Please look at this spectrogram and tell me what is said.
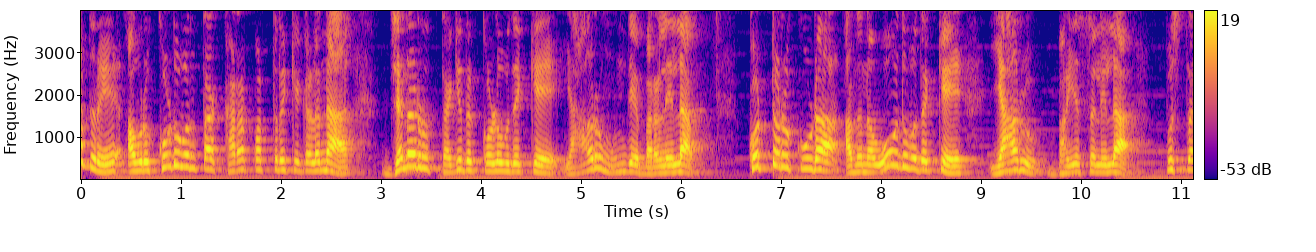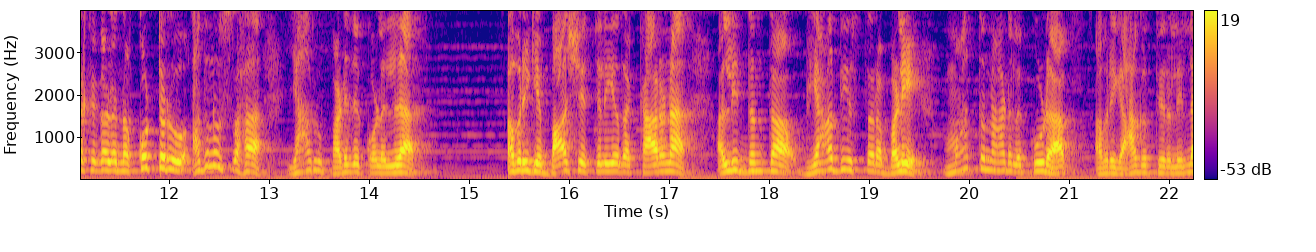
ಆದರೆ ಅವರು ಕೊಡುವಂಥ ಕರಪತ್ರಿಕೆಗಳನ್ನು ಜನರು ತೆಗೆದುಕೊಳ್ಳುವುದಕ್ಕೆ ಯಾರೂ ಮುಂದೆ ಬರಲಿಲ್ಲ. ಕೊಟ್ಟರೂ ಕೂಡ ಅದನ್ನು ಓದುವುದಕ್ಕೆ ಯಾರು ಬಯಸಲಿಲ್ಲ. ಪುಸ್ತಕಗಳನ್ನು ಕೊಟ್ಟರೂ ಅದನ್ನು ಸಹ ಯಾರೂ ಪಡೆದುಕೊಳ್ಳಲಿಲ್ಲ. ಅವರಿಗೆ ಭಾಷೆ ತಿಳಿಯದ ಕಾರಣ ಅಲ್ಲಿದ್ದಂಥ ವ್ಯಾಧಿಸ್ಥರ ಬಳಿ ಮಾತನಾಡಲು ಕೂಡ ಅವರಿಗೆ ಆಗುತ್ತಿರಲಿಲ್ಲ.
